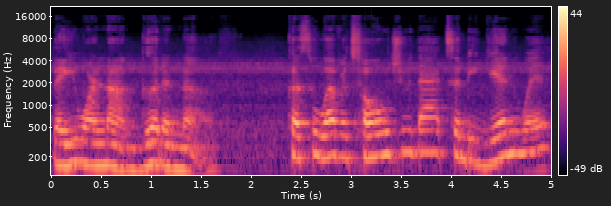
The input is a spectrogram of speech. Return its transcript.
that you are not good enough. Because whoever told you that to begin with,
